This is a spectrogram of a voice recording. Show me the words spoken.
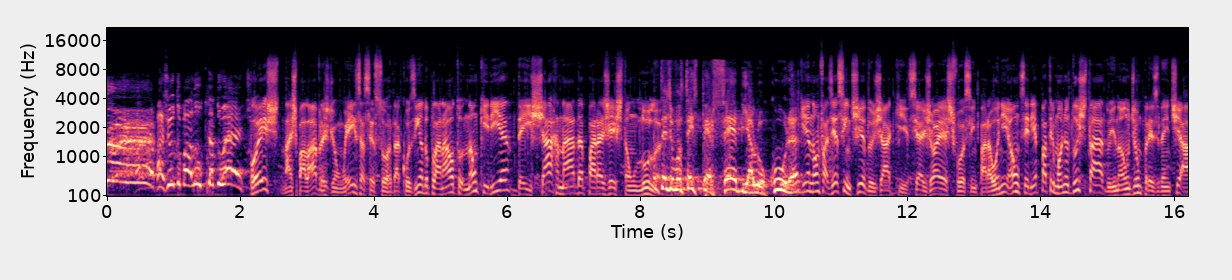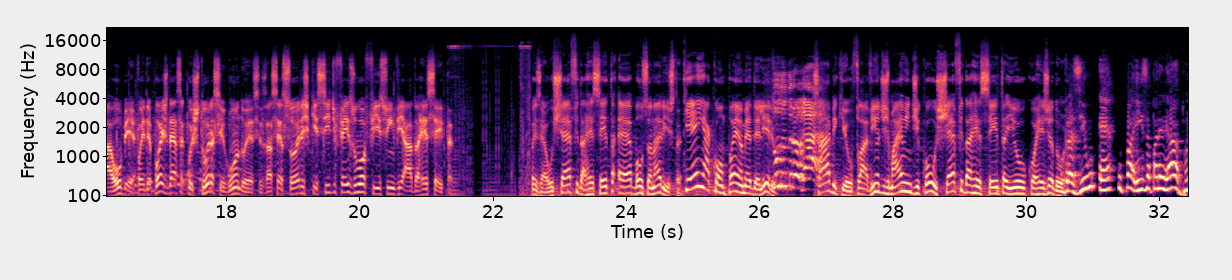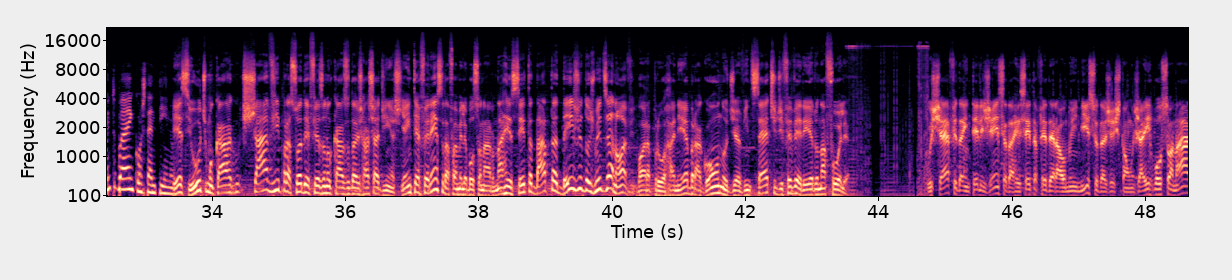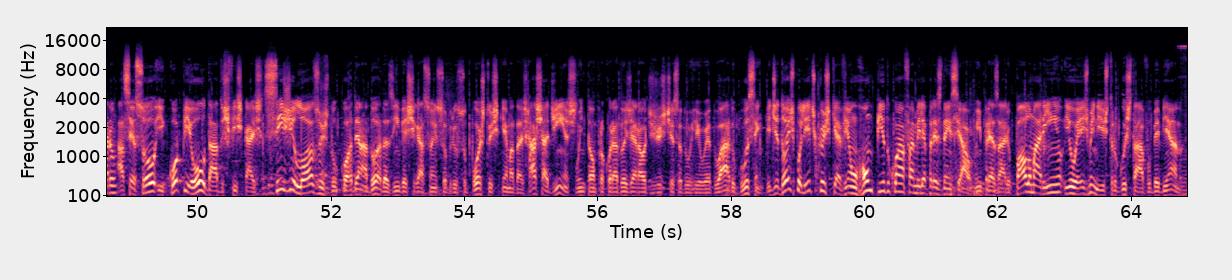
Ajuda o maluco, tá doente! Pois, nas palavras de um ex-assessor da cozinha do Planalto, não queria deixar nada para a gestão Lula. Ou seja, vocês percebem a loucura? Que não fazia sentido, já que se as joias fossem para a União, seria patrimônio do Estado e não de um presidente A ou B. Foi depois dessa costura, segundo esses assessores, que Cid fez o ofício enviado à Receita. Pois é, o chefe da Receita é bolsonarista. Quem acompanha o meu delírio Tudo drogado. sabe que o Flavinho Desmaio indicou o chefe da Receita e o corregedor. O Brasil é o país aparelhado. Muito bem, Constantino. Esse último cargo, chave para sua defesa no caso das rachadinhas. E a interferência da família Bolsonaro na Receita data desde 2019. Bora pro Ranier Bragon no dia 27 de fevereiro na Folha. O chefe da inteligência da Receita Federal no início da gestão Jair Bolsonaro acessou e copiou dados fiscais sigilosos do coordenador das investigações sobre o suposto esquema das rachadinhas, o então Procurador-Geral de Justiça do Rio, Eduardo Gussen, e de dois políticos que haviam rompido com a família presidencial, o empresário Paulo Marinho e o ex-ministro Gustavo Bebiano.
